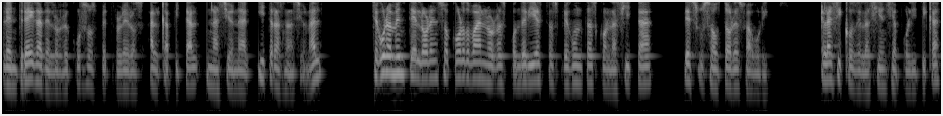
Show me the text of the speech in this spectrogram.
la entrega de los recursos petroleros al capital nacional y transnacional? Seguramente Lorenzo Córdoba nos respondería estas preguntas con la cita de sus autores favoritos, clásicos de la ciencia política,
